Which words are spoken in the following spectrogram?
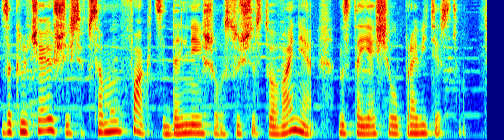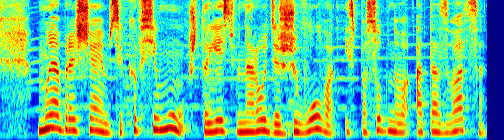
заключающейся в самом факте дальнейшего существования настоящего правительства. Мы обращаемся ко всему, что есть в народе живого и способного отозваться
